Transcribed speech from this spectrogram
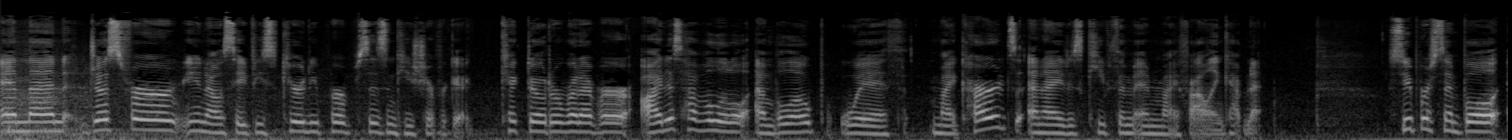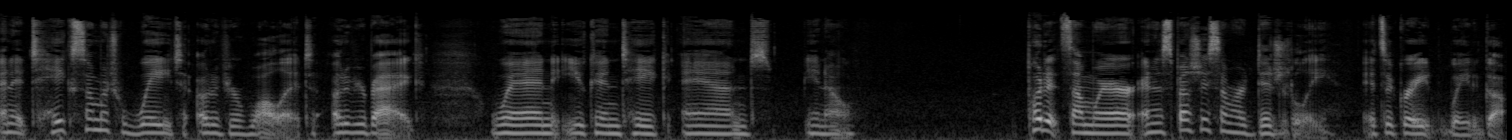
And then just for, you know, safety security purposes in case you ever get kicked out or whatever, I just have a little envelope with my cards and I just keep them in my filing cabinet. Super simple and it takes so much weight out of your wallet, out of your bag when you can take and, you know, put it somewhere and especially somewhere digitally. It's a great way to go.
